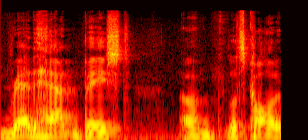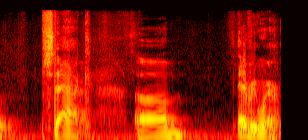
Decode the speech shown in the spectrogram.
Red Hat based, uh, let's call it a stack, uh, everywhere.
